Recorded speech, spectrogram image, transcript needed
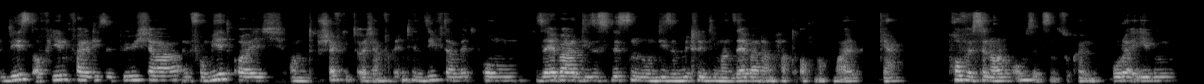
lest auf jeden Fall diese Bücher, informiert euch und beschäftigt euch einfach intensiv damit, um selber dieses Wissen und diese Mittel, die man selber dann hat, auch nochmal ja, professionell umsetzen zu können oder eben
